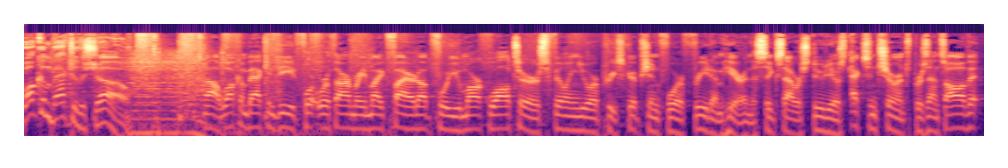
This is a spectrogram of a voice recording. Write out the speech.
Welcome back to the show. Uh, welcome back indeed. Fort Worth Armory, Mike fired up for you. Mark Walters filling your prescription for freedom here in the Sig Sauer Studios. X Insurance presents all of it.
